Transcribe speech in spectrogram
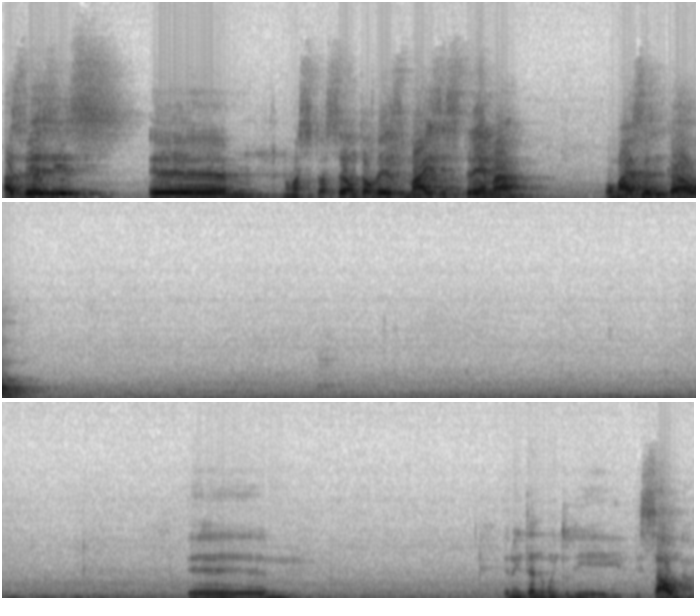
Às vezes, é, numa situação talvez mais extrema ou mais radical, eu não entendo muito de, de sauna,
